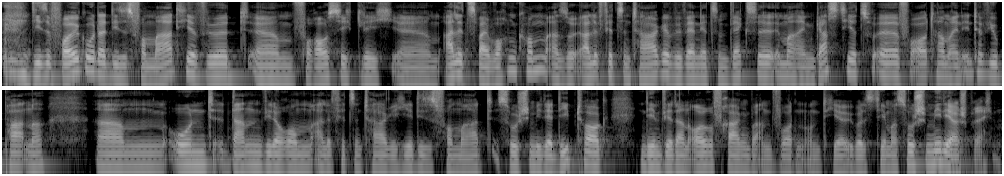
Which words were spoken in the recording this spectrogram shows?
diese Folge oder dieses Format hier wird ähm, voraussichtlich ähm, alle zwei Wochen kommen, also alle 14 Tage. Wir werden jetzt im Wechsel immer einen Gast hier zu, äh, vor Ort haben, einen Interviewpartner. Ähm, und dann wiederum alle 14 Tage hier dieses Format Social Media Deep Talk, in dem wir dann eure Fragen beantworten und hier über das Thema Social Media sprechen.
